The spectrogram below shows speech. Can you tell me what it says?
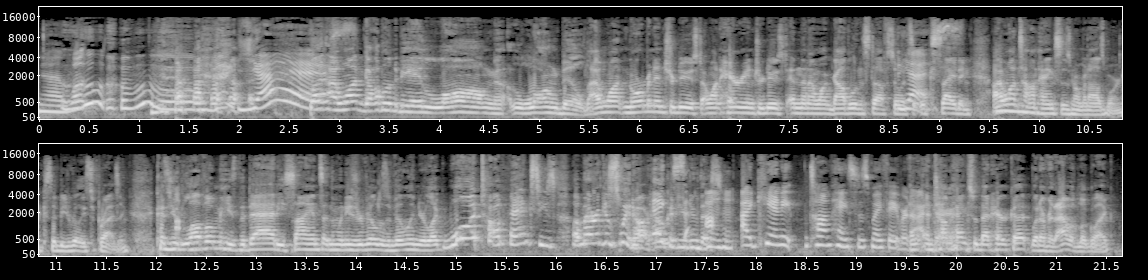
Yeah, well, ooh, ooh, yes. But I want Goblin to be a long, long build. I want Norman introduced, I want Harry introduced, and then I want Goblin stuff, so it's Yes. exciting. I want Tom mm-hmm. Hanks as Norman Osborn because it'd be really surprising. Because you love him, he's the dad, he's science, and then when he's revealed as a villain, you're like, what? Tom Hanks? He's America's sweetheart. How could you do this? Mm-hmm. I can't. E- Tom Hanks is my favorite actor. And Tom Hanks with that haircut, whatever that would look like.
